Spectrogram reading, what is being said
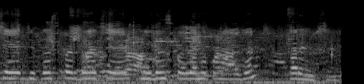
છે, ચિત્ર સ્પર્ધા છે, નિબંધ સ્પર્ધાનું પણ આયોજન કરેલું છે.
